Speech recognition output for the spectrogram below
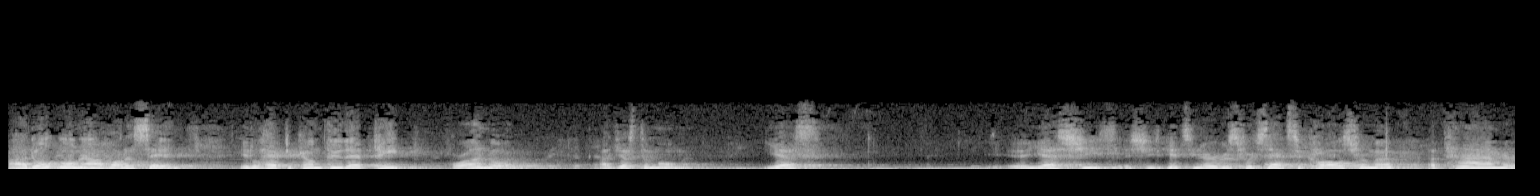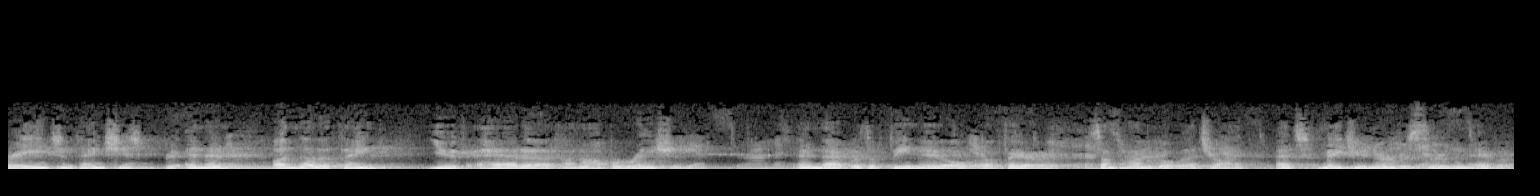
I don't know now what I said. It'll have to come through that tape before I know it. Uh, just a moment. Yes. Uh, yes, she's she gets nervous, which that's a cause from a, a time or age and things. She's and then another thing, you've had a, an operation. Yes, have. And that was a female Yes. affair That's some time right. ago. That's right. That's made you nervouser than ever.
